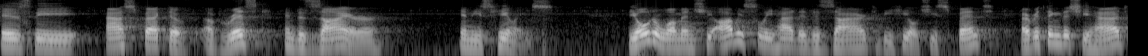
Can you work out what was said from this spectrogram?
is the aspect of, of risk and desire in these healings. The older woman, she obviously had a desire to be healed. She spent everything that she had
